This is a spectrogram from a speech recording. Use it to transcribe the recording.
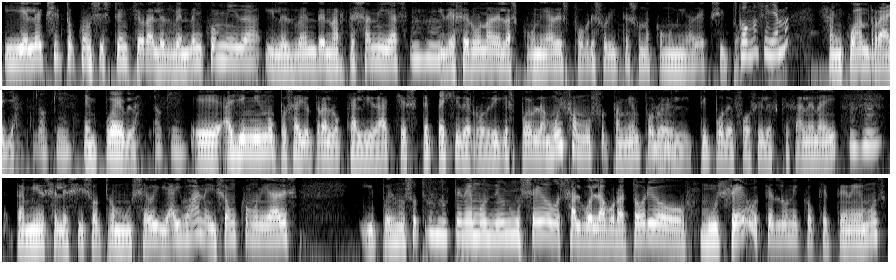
y el éxito consistió en que ahora les venden comida y les venden artesanías y de ser una de las comunidades pobres ahorita es una comunidad de éxito. ¿Cómo se llama? San Juan Raya, okay. en Puebla. Okay. Eh, allí mismo pues hay otra localidad que es Tepeji de Rodríguez, Puebla, muy famoso también por el tipo de fósiles que salen ahí. También se les hizo otro museo y ahí van y son comunidades y pues nosotros no tenemos ni un museo salvo el laboratorio museo que es lo único que tenemos.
